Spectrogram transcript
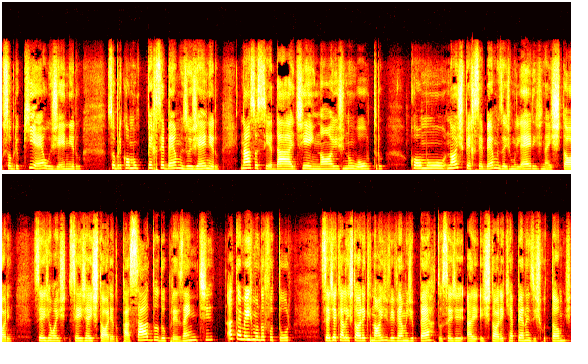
sobre o, que é o gênero, sobre como percebemos o gênero na sociedade, em nós, no outro, como nós percebemos as mulheres na história, seja, seja a história do passado, do presente, até mesmo do futuro, seja aquela história que nós vivemos de perto, seja a história que apenas escutamos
